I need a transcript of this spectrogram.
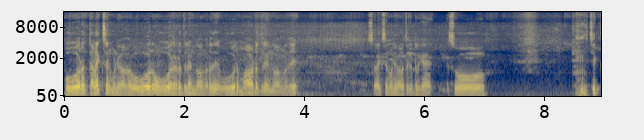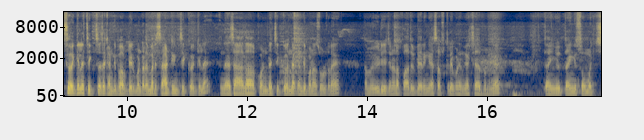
ஒவ்வொரும் கலெக்ஷன் பண்ணி வாங்க ஒவ்வொரும் ஒவ்வொரு இடத்துலேருந்து வாங்குறது ஒவ்வொரு மாவட்டத்துலேருந்து வாங்கினது. செலெக்ஷன் பண்ணி வளர்த்துக்கிட்டு இருக்கேன். ஸோ சிக்ஸ் வைக்கல சிக்ஸ் வச்சா கண்டிப்பாக அப்டேட் பண்ணுற மாதிரி சாட்டின் சிக் வைக்கல. இந்த சாதா கொண்ட சிக் வந்தால் கண்டிப்பாக நான் சொல்கிறேன் நம்ம வீடியோ சேனலாக பார்த்துக்கிட்டே இருங்க சப்ஸ்கிரைப் பண்ணுங்கள் ஷேர் பண்ணுங்கள் தேங்க்யூ தேங்க்யூ ஸோ மச்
